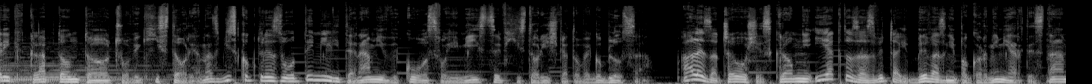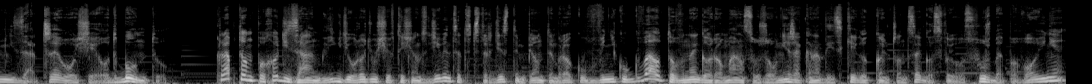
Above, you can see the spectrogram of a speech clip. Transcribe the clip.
Eric Clapton to człowiek historia, nazwisko, które złotymi literami wykuło swoje miejsce w historii światowego bluesa. Ale zaczęło się skromnie i jak to zazwyczaj bywa z niepokornymi artystami, zaczęło się od buntu. Clapton pochodzi z Anglii, gdzie urodził się w 1945 roku w wyniku gwałtownego romansu żołnierza kanadyjskiego kończącego swoją służbę po wojnie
